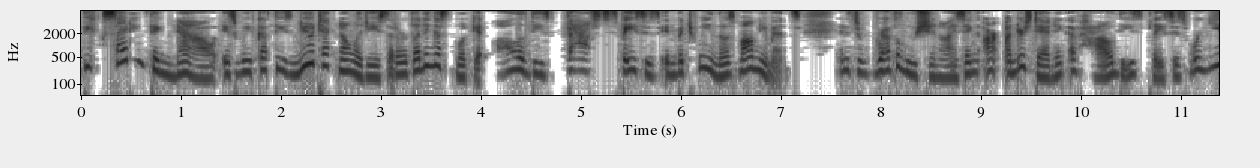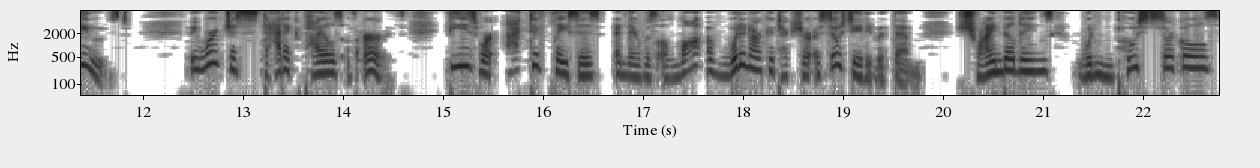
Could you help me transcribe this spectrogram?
The exciting thing now is we've got these new technologies that are letting us look at all of these vast spaces in between those monuments, and it's revolutionizing our understanding of how these places were used. They weren't just static piles of earth. These were active places, and there was a lot of wooden architecture associated with them shrine buildings, wooden post circles.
